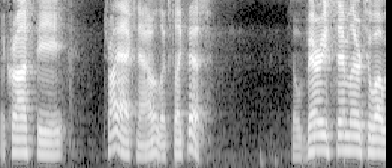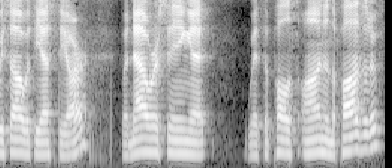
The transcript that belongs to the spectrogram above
across the triac now looks like this. So very similar to what we saw with the SCR, but now we're seeing it with the pulse on in the positive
